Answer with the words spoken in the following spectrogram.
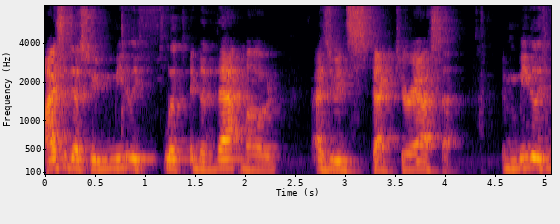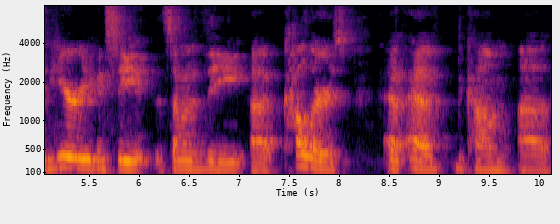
I suggest you immediately flip into that mode as you inspect your asset. Immediately from here, you can see some of the uh, colors have, become uh,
